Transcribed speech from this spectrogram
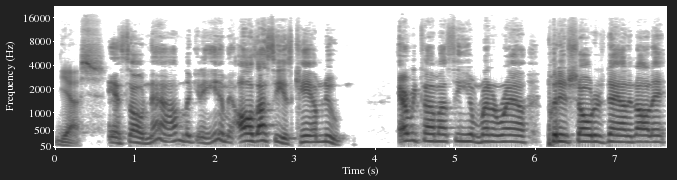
Yes. And so now I'm looking at him, and all I see is Cam Newton. Every time I see him run around, put his shoulders down, and all that,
